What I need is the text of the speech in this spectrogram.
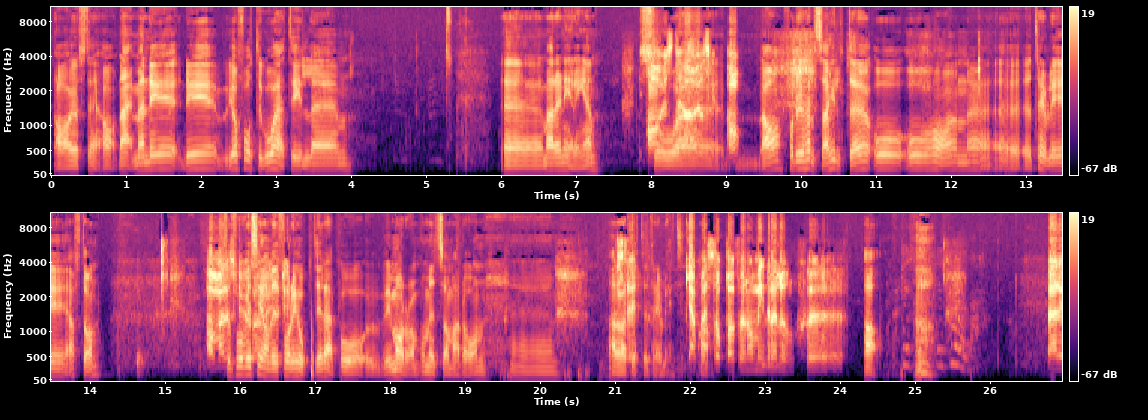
Ja, just det. Ja, nej, men det, det, jag får återgå här till eh, eh, marineringen. Ja, Så just det. Ja, ska- eh, ja. ja, får du hälsa Hylte och, och ha en eh, trevlig afton. Ja, Så får vi se om vi får ihop det där på, imorgon på midsommardagen. Eh, det hade varit jättetrevligt. Kanske Ja. stoppa för någon mindre lunch. eh, Ja. Men det,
